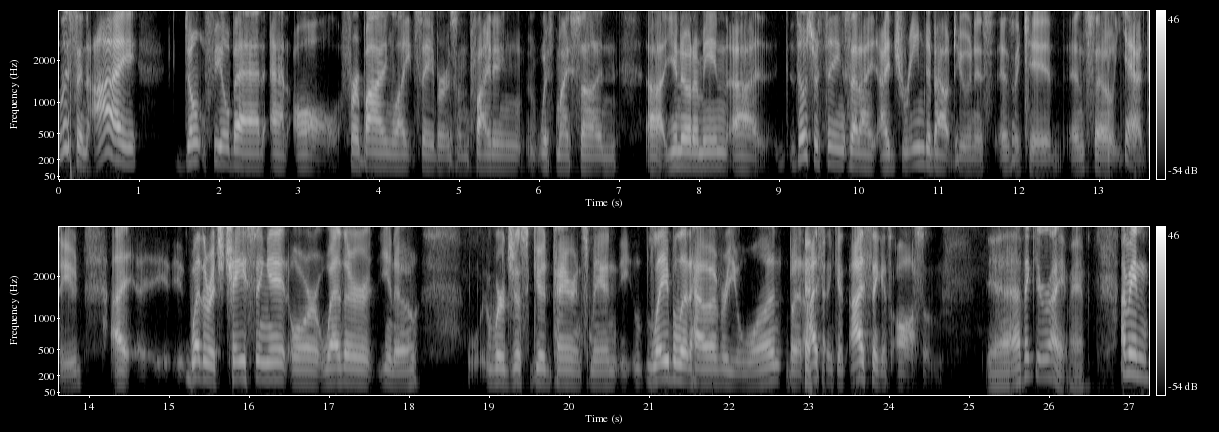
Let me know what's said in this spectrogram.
listen, I don't feel bad at all for buying lightsabers and fighting with my son. Uh, you know what I mean? Uh, those are things that I, I dreamed about doing as as a kid, and so yeah, dude. I whether it's chasing it or whether you know we're just good parents, man. Label it however you want, but I think it I think it's awesome. Yeah, I think you're right, man. I mean,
